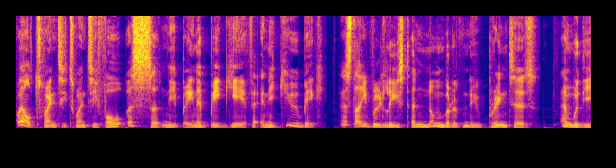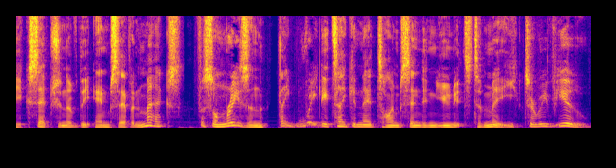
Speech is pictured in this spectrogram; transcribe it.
Well, 2024 has certainly been a big year for Anycubic, as they've released a number of new printers, and with the exception of the M7 Max, for some reason, they've really taken their time sending units to me to review.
